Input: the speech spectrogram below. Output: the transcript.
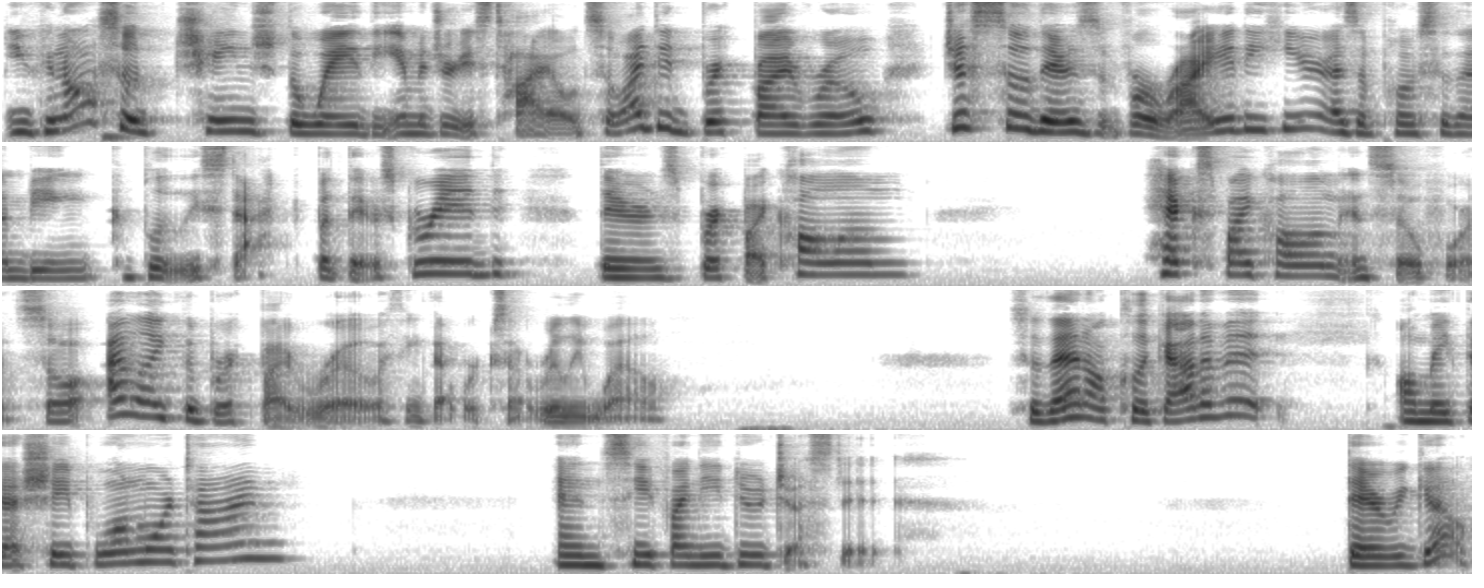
you can also change the way the imagery is tiled. So I did brick by row just so there's variety here as opposed to them being completely stacked. But there's grid, there's brick by column, hex by column, and so forth. So I like the brick by row. I think that works out really well. So then I'll click out of it. I'll make that shape one more time and see if I need to adjust it. There we go.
